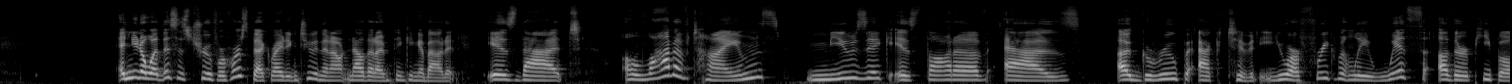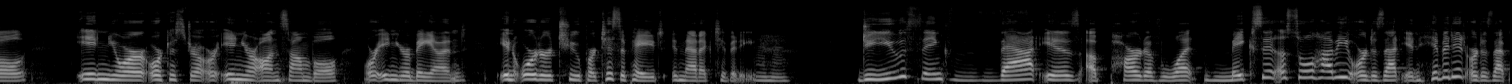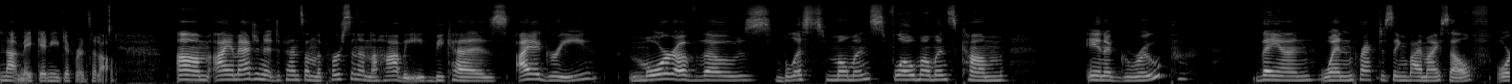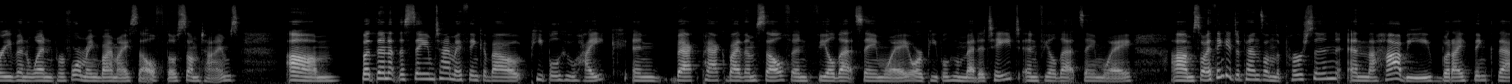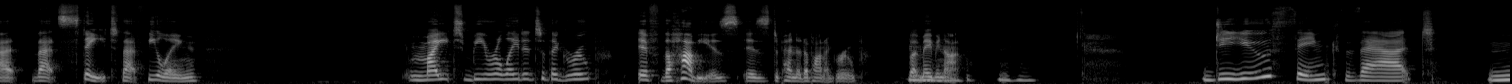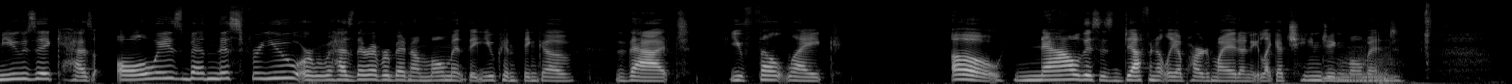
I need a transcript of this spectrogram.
and you know what, this is true for horseback riding too, then now that I'm thinking about it, is that a lot of times music is thought of as a group activity. You are frequently with other people in your orchestra or in your ensemble or in your band in order to participate in that activity. Mm-hmm. Do you think that is a part of what makes it a soul hobby, or does that inhibit it, or does that not make any difference at all? Um, I imagine it depends on the person and the hobby because I agree. More of those bliss moments, flow moments come in a group than when practicing by myself or even when performing by myself, though sometimes. Um, but then at the same time, I think about people who hike and backpack by themselves and feel that same way, or people who meditate and feel that same way. Um, so I think it depends on the person and the hobby, but I think that that state, that feeling, might be related to the group if the hobby is is dependent upon a group, but mm-hmm. maybe not. Mm-hmm. Do you think that music has always been this for you, or has there ever been a moment that you can think of that you felt like, oh, now this is definitely a part of my identity, like a changing moment?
